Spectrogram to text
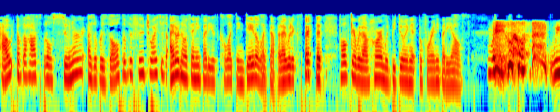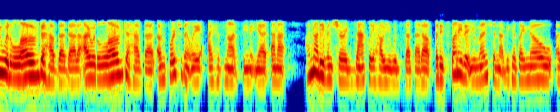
out of the hospital sooner as a result of the food choices. I don't know if anybody is collecting data like that, but I would expect that Healthcare Without Harm would be doing it before anybody else. we would love to have that data. I would love to have that. Unfortunately, I have not seen it yet, and I, I'm not even sure exactly how you would set that up, but it's funny that you mentioned that because I know uh,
